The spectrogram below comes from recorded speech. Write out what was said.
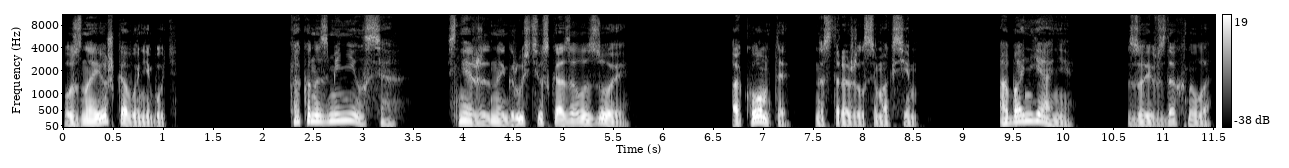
«Узнаешь кого-нибудь?» Как он изменился? С неожиданной грустью сказала Зои. О ком ты? насторожился Максим. О Баньяне. Зои вздохнула.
